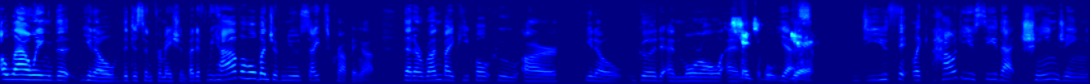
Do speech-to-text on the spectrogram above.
allowing the you know the disinformation. But if we have a whole bunch of new sites cropping up that are run by people who are you know good and moral and sensible. yes. Yeah. Do you think like how do you see that changing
